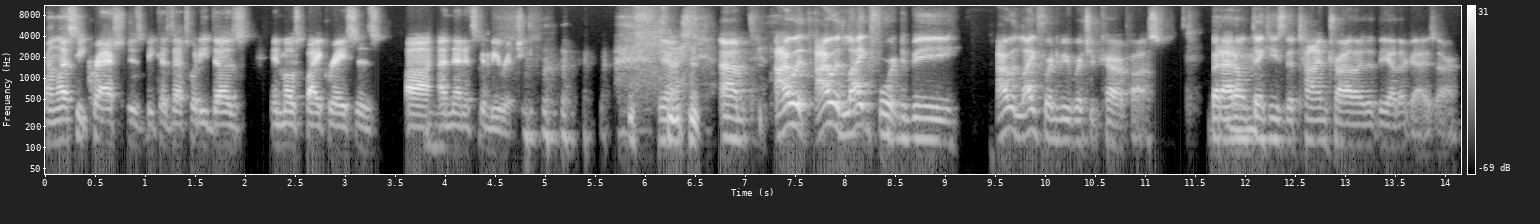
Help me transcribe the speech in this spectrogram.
unless he crashes because that's what he does in most bike races. Uh, mm-hmm. and then it's going to be Richie. yeah, um, I would I would like for it to be I would like for it to be Richard Carapaz, but I don't mm-hmm. think he's the time trialer that the other guys are.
